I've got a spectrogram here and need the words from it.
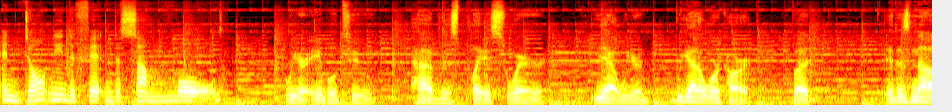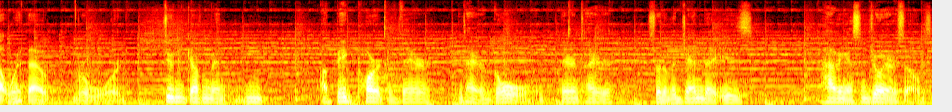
and don't need to fit into some mold. We are able to have this place where, yeah, we are we got to work hard, but it is not without reward. Student government, a big part of their entire goal, their entire sort of agenda is having us enjoy ourselves.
